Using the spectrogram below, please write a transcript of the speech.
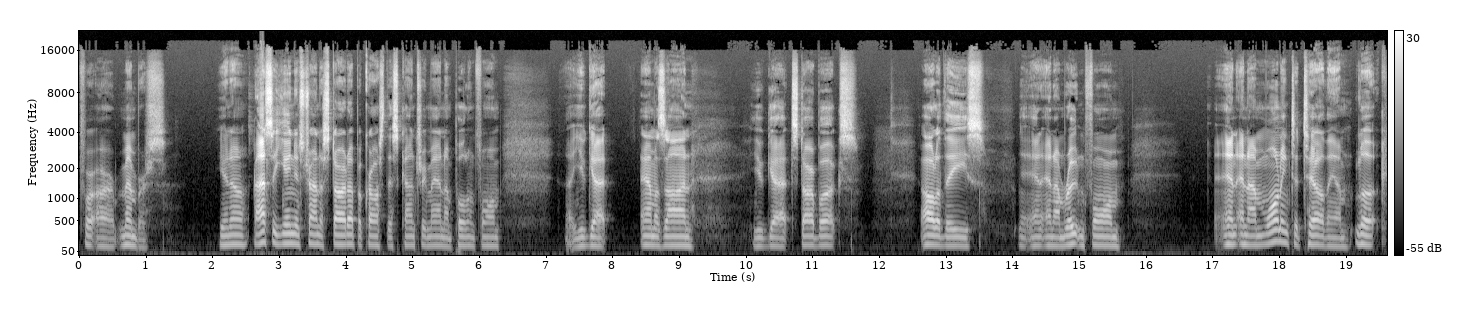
for our members? You know, I see unions trying to start up across this country, man. I'm pulling for them. Uh, you've got Amazon, you've got Starbucks, all of these, and, and I'm rooting for them. And and I'm wanting to tell them, look,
